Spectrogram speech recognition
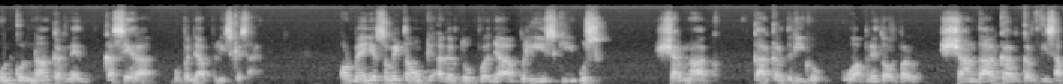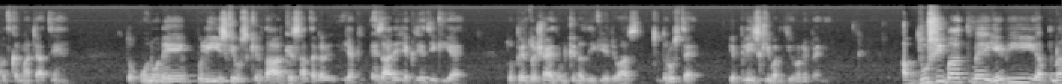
उनको ना करने का सेहरा वो पंजाब पुलिस के साथ और मैं ये समझता हूँ कि अगर तो पंजाब पुलिस की उस शर्मनाक कारकर्दगी को वो अपने तौर पर शानदार कारकर्दगी साबित करना चाहते हैं तो उन्होंने पुलिस के उस किरदार के साथ अगर यक, इजार यकजहती किया है तो फिर तो शायद उनके नज़दीक ये जवाब दुरुस्त है कि पुलिस की वर्दी उन्होंने पहनी। अब दूसरी बात मैं ये भी अपना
